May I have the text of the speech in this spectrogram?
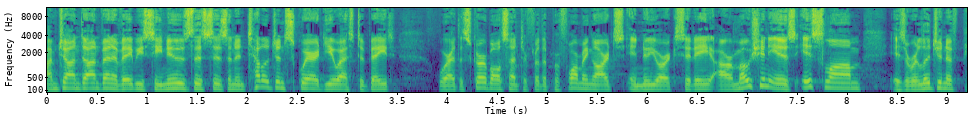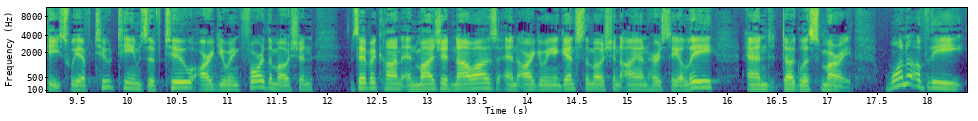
I'm John Donvan of ABC News. This is an Intelligence Squared U.S. debate. We're at the Skirball Center for the Performing Arts in New York City. Our motion is Islam is a religion of peace. We have two teams of two arguing for the motion, Zeba Khan and Maajid Nawaz, and arguing against the motion, Ayaan Hirsi Ali and Douglas Murray. One of the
